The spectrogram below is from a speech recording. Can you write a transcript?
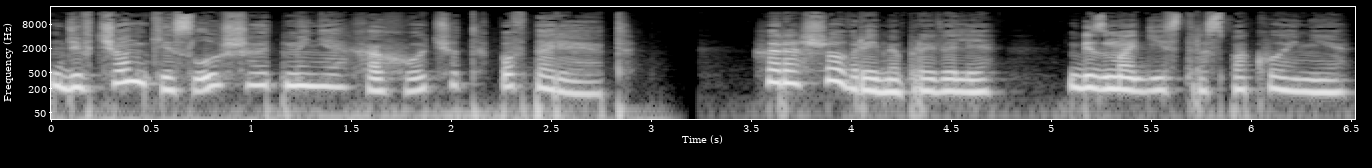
Девчонки слушают меня, хохочут, повторяют. Хорошо время провели. Без магистра спокойнее.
